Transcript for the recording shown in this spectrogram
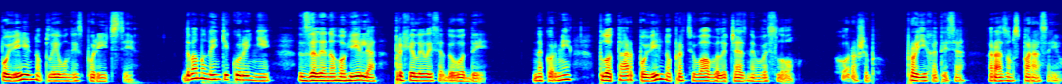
повільно плив униз по річці. Два маленькі курені з зеленого гілля прихилилися до води. На кормі плотар повільно працював величезним веслом. Хороше б проїхатися разом з Парасею.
